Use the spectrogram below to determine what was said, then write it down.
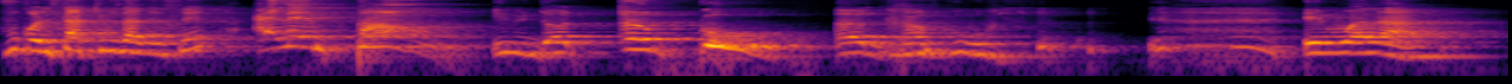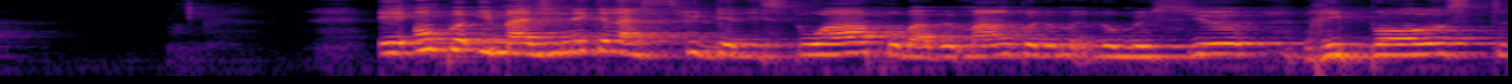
Vous connaissez à qui vous adressez? Allez, pam Il lui donne un coup, un grand coup. Et voilà, et on peut imaginer que la suite de l'histoire, probablement que le, monsieur riposte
